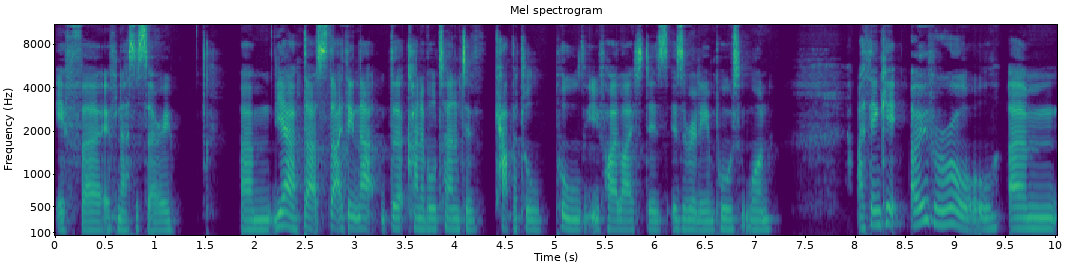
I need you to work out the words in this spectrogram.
if uh, if necessary. Um, yeah, that's I think that that kind of alternative capital pool that you've highlighted is is a really important one. I think it overall um,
